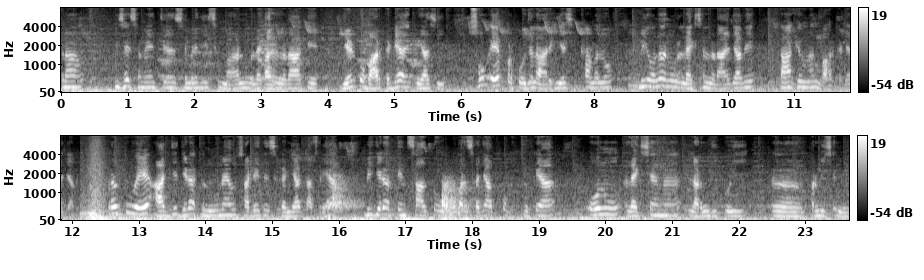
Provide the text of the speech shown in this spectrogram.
ਤਰ੍ਹਾਂ ਕਿਸੇ ਸਮੇਂ 'ਚ ਸਿਮਰਨਜੀਤ ਸਿੰਘ ਮਾਨ ਨੂੰ ਇਲੈਕਸ਼ਨ। ਲੜਾ ਕੇ ਜੇਲ੍ਹ ਤੋਂ ਬਾਹਰ ਕੱਢਿਆ ਗਿਆ ਸੀ ਸੋ ਇਹ ਪ੍ਰਪੋਜ਼ਲ ਆ ਰਹੀ ਹੈ ਸਿੱਖਾਂ ਵੱਲੋਂ ਵੀ ਉਹਨਾਂ ਨੂੰ ਇਲੈਕਸ਼ਨ ਲੜਾਇਆ ਜਾਵੇ ਤਾਂ ਕਿ ਉਹਨਾਂ ਨੂੰ ਬਾਹਰ ਕੱਢਿਆ ਜਾਵੇ ਪਰੰਤੂ ਇਹ ਅੱਜ ਜਿਹੜਾ ਕਾਨੂੰਨ ਹੈ ਉਹ ਸਾਡੇ ਤੇ ਸਕੰਜਾ ਕੱਸ ਰਿਹਾ ਵੀ ਜਿਹੜਾ 3 ਸਾਲ ਤੋਂ ਉੱਪਰ ਸਜ਼ਾ ਭੁਗਤ ਚੁੱਕਿਆ ਉਹਨੂੰ ਇਲੈਕਸ਼ਨ ਲੜਨ ਦੀ ਕੋਈ ਪਰਮਿਸ਼ਨ ਨਹੀਂ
